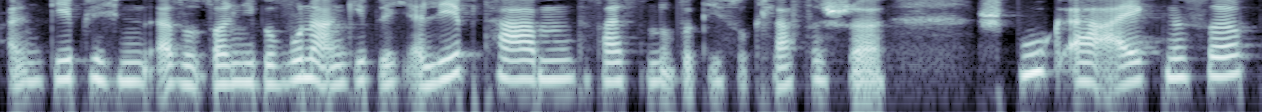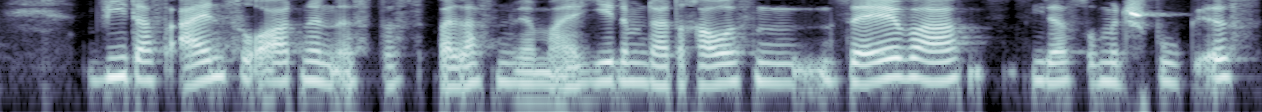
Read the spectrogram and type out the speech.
angeblichen, also sollen die Bewohner angeblich erlebt haben. Das heißt, so wirklich so klassische Spukereignisse. Wie das einzuordnen ist, das überlassen wir mal jedem da draußen selber, wie das so mit Spuk ist.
